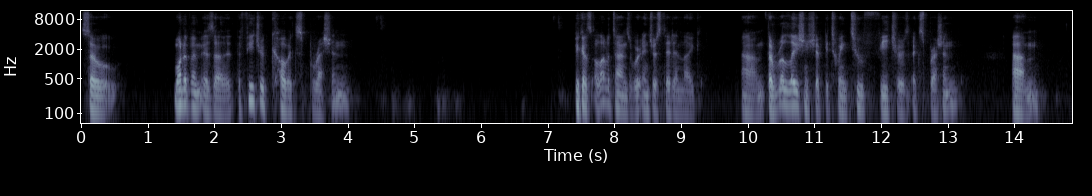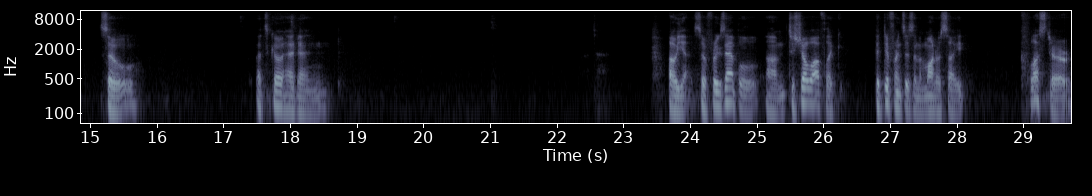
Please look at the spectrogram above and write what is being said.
So one of them is uh, the feature co-expression. Because a lot of times we're interested in like um, the relationship between two features expression um, so let's go ahead and Oh yeah. So for example, um, to show off like the differences in the monocyte cluster,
